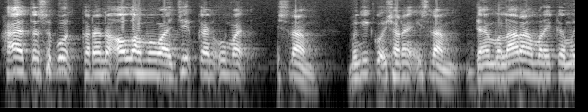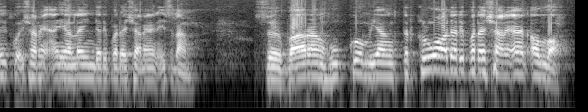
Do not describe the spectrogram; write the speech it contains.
Hal tersebut kerana Allah mewajibkan umat Islam mengikut syariat Islam dan melarang mereka mengikut syariat yang lain daripada syariat Islam. Sebarang hukum yang terkeluar daripada syariat Allah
